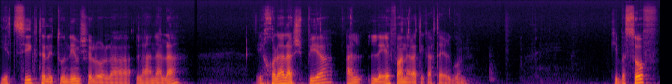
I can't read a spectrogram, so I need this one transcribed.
יציג את הנתונים שלו להנהלה, יכולה להשפיע על לאיפה ההנהלה תיקח את הארגון. כי בסוף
